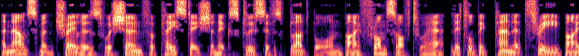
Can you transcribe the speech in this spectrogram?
Announcement trailers were shown for PlayStation exclusives Bloodborne by FromSoftware, Little Big Planet 3 by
